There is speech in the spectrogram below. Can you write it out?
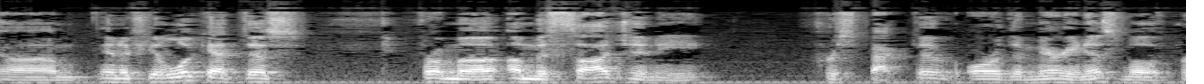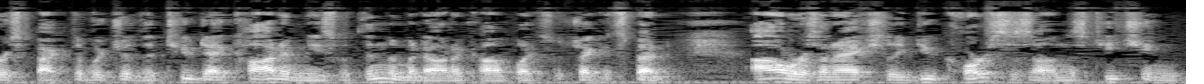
Um, and if you look at this from a, a misogyny perspective or the Marianismo of perspective, which are the two dichotomies within the Madonna complex, which I could spend hours and I actually do courses on this teaching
